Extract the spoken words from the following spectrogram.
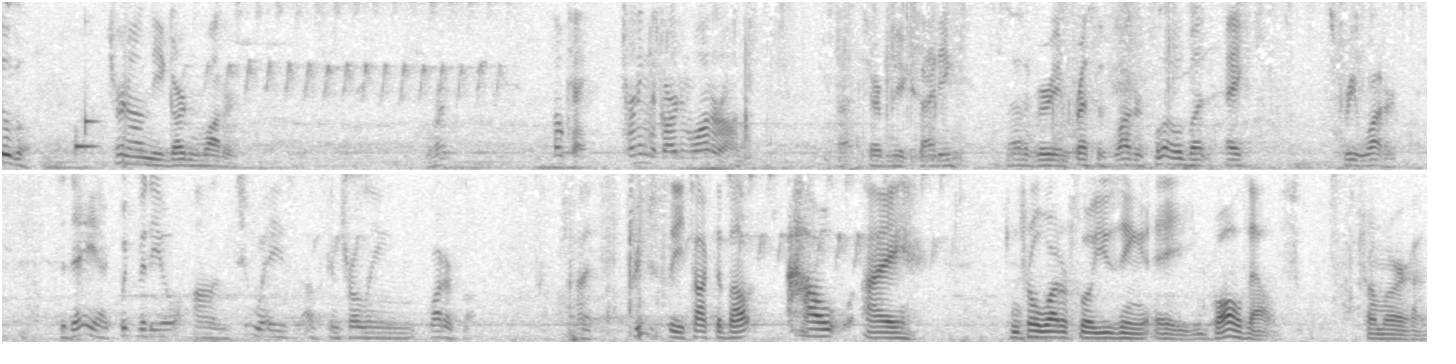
Google, turn on the garden water. What? Okay, turning the garden water on. Not terribly exciting. Not a very impressive water flow, but hey, it's free water. Today, a quick video on two ways of controlling water flow. I previously talked about how I control water flow using a ball valve from our uh,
